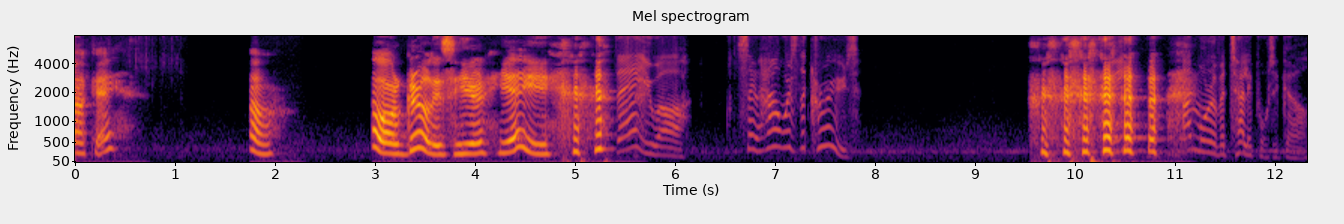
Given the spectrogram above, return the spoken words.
Okay. Oh. Oh, our girl is here. Yay! there you are. So how was the cruise? I'm more of a teleporter girl.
